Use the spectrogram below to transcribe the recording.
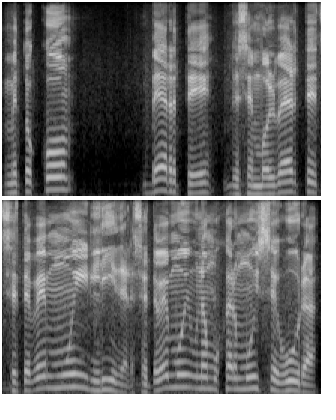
me tocó verte, desenvolverte, se te ve muy líder, se te ve muy una mujer muy segura.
